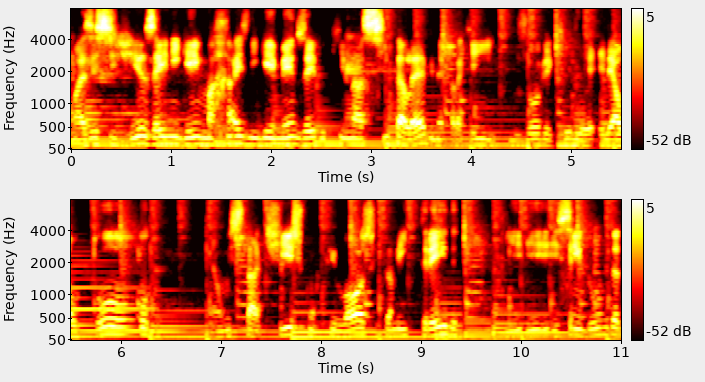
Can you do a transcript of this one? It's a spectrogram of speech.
Mas esses dias aí ninguém mais, ninguém menos aí do que Nassim Taleb, né? Para quem nos ouve aqui, ele, é, ele é autor, é um estatístico, um filósofo, também trader e, e, e, sem dúvida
